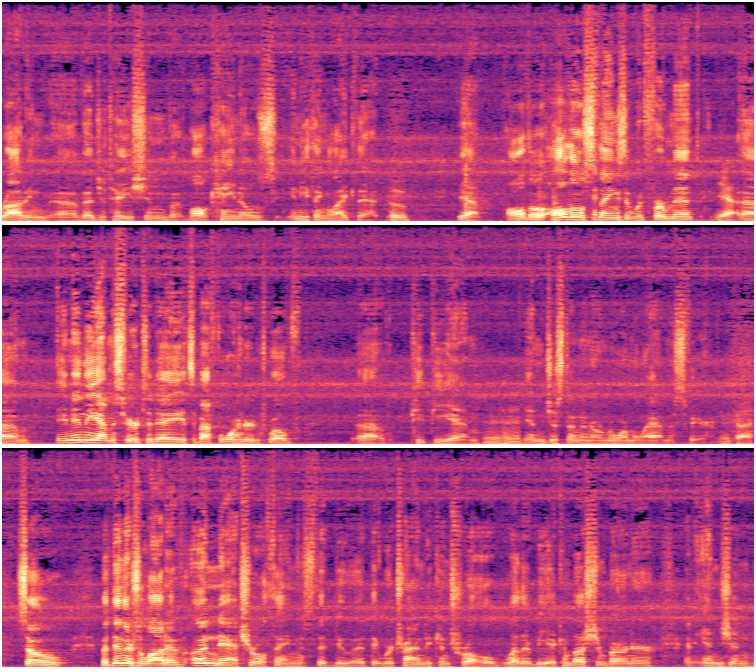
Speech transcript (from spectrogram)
rotting uh, vegetation, volcanoes, anything like that. Poop. Yeah, all, those, all those things that would ferment. Yeah. Um, and in the atmosphere today, it's about 412 uh, ppm mm -hmm. in just in our normal atmosphere. Okay. So but then there's a lot of unnatural things that do it that we're trying to control, whether it be a combustion burner, an engine,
